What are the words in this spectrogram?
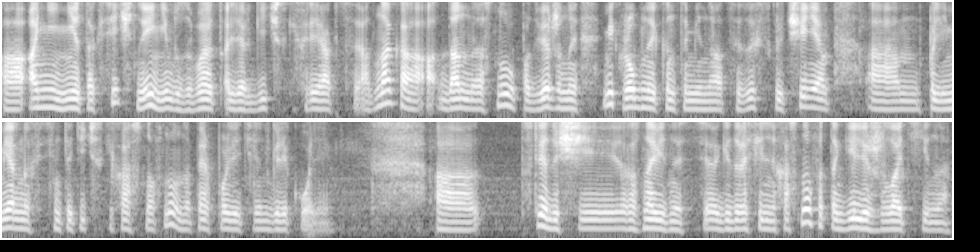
А, они не токсичны и не вызывают аллергических реакций. Однако а, данные основы подвержены микробной контаминации, за исключением полимерных синтетических основ, ну, например, полиэтиленгликолей. А, следующая разновидность гидрофильных основ это гели желатина.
